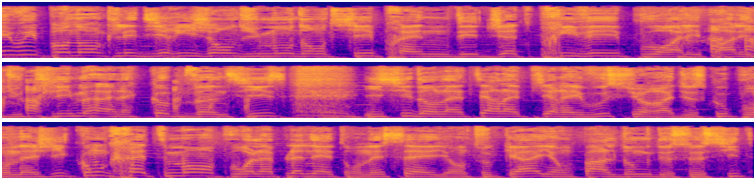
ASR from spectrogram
Et oui, pendant que les dirigeants du monde entier prennent des jets privés pour aller parler du climat à la COP 26, ici dans la Terre, la Pierre et vous sur Radio Scoop, on agit concrètement pour la planète. On essaye en tout cas et on parle donc de ce site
